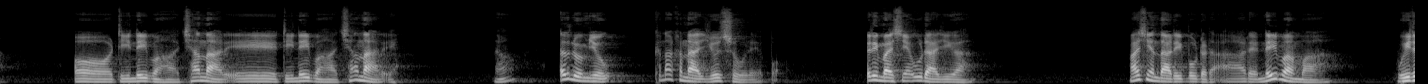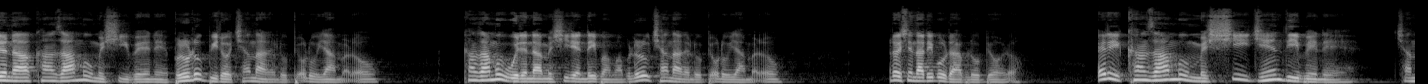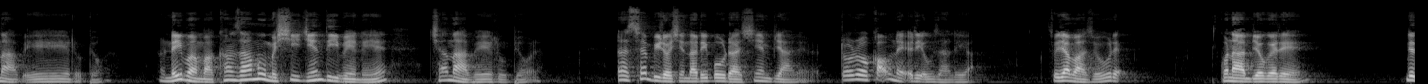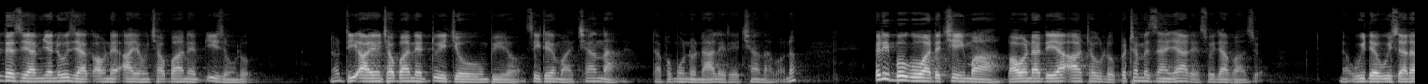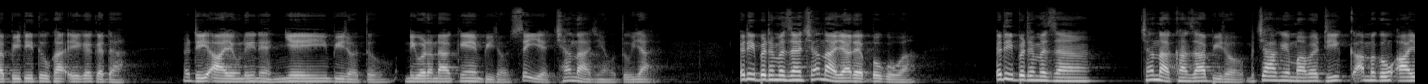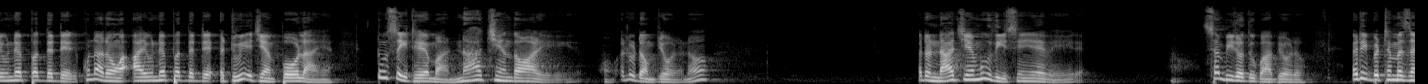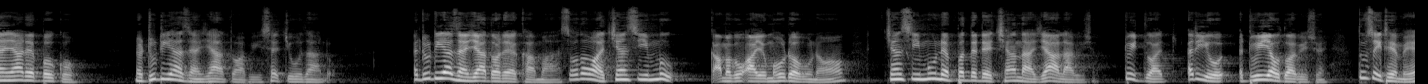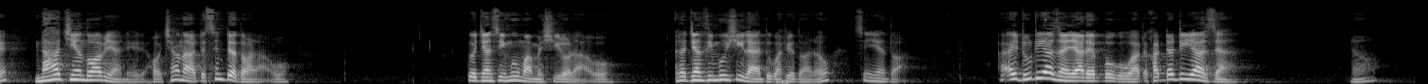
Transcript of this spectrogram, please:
အော်ဒီနိဗ္ဗာန်ဟာချမ်းသာတယ်ဒီနိဗ္ဗာန်ဟာချမ်းသာတယ်နော်အဲ့လိုမျိုး ခဏခဏရွတ်ဆိုတယ်ပေါ့အဲ့ဒီမှာရှင်ဥဒ္ဒါကြီးကငါရှင်သာရိပုတ္တရာတဲ့နိဗ္ဗာန်မှာဝေဒနာခံစားမှုမရှိဘဲနဲ့ဘယ်လိုလုပ်ပြီးတော့ချမ်းသာတယ်လို့ပြောလို့ရမှာတော့ခံစားမှုဝေဒနာမရှိတဲ့နိဗ္ဗာန်မှာဘယ်လိုလုပ်ချမ်းသာတယ်လို့ပြောလို့ရမှာတော့အဲ့တော့ရှင်သာရိပုတ္တရာဘယ်လိုပြောတော့အဲ့ဒီခံစားမှုမရှိခြင်းဒီပင်လေချမ်းသာပဲလို့ပြောတယ်နိဗ္ဗာန်မှာခံစားမှုမရှိခြင်းတည်ပင်လည်းချမ်းသာပဲလို့ပြောတယ် အဲ့ဒါဆက်ပြီးတော့ရှင်သာရိပုတ္တရာရှင်းပြတယ်တော်တော်ကောင်းတယ်အဲ့ဒီဥစ္စာလေးကဆိုကြပါစို့တဲ့ခုနပြောခဲ့တဲ့နှစ်သက်စရာမျက်နှိုးစရာကောင်းတဲ့အာယုံ6ပါးနဲ့ပြည့်စုံလို့နော်ဒီအာယုံ6ပါးနဲ့တွေ့ကြုံပြီးတော့စိတ်ထဲမှာချမ်းသာတယ်ဒါဘုံဘုံတို့နားလေတဲ့ချမ်းသာပါနော်အဲ့ဒီပုဂ္ဂိုလ်ကတစ်ချိန်မှာဘာဝနာတရားအားထုတ်လို့ပထမဇန်ရတယ်ဆိုကြပါစို့နော်ဝိတဝိရှာရပီတိဒုက္ခဧကကတာနော်ဒီအာယုံလေးနဲ့ငြိမ်ပြီးတော့သူနိဝရဏကင်းပြီးတော့စိတ်ရဲ့ချမ်းသာခြင်းကိုသူရတယ် အဲ့ဒီပထမဇန်ချမ်းသာရတဲ့ပုဂ္ဂိုလ်ကအဲ့ဒီပထမဇန်ချမ်းသာခံစားပြီးတော့မကြခင်မှာပဲဒီကာမဂုဏ်အာယုန်နဲ့ပတ်သက်တဲ့ခုနကတော့အာယုန်နဲ့ပတ်သက်တဲ့အတွေးအကြံပေါ်လာရင်သူ့စိတ်ထဲမှာနာကျင်သွားတယ်ဟောအဲ့လိုတောင်ပြောတယ်နော်အဲ့တော့နာကျင်မှုသည်ဆင်းရဲပဲတဲ့ဆက်ပြီးတော့သူဘာပြောတော့အဲ့ဒီပထမဇန်ရတဲ့ပုဂ္ဂိုလ်နော်ဒုတိယဇန်ရသွားပြီဆက်ကြိုးစားလို့အဒုတိယဇန်ရသွားတဲ့အခါမှာစောတော့ကကြံစီမှုကာမဂုဏ်အာယုန်မဟုတ်တော့ဘူးနော် ကြံစီမှုနဲ့ပတ်သက်တဲ့ချမ်းသာရလာပြီဆိုတွေ့သွားအဲ့ဒီကိုအတွေးရောက်သွားပြီဆိုရင်သူ့စိတ်ထဲမှာနာကျင်သွားပြန်တယ်ဟောချမ်းသာတဆင့်တက်သွားတာ哦သူကြံစီမှုမှမရှိတော့တာ哦အဲ့ဒါကြံစီမှုရှိလာရင်သူဘာဖြစ်သွားတော့ဆင်းရဲသွားအဲ့ဒုတိယဇန်ရတဲ့ပုဂ္ဂိုလ်ကတခါတတိယဇန်နော်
